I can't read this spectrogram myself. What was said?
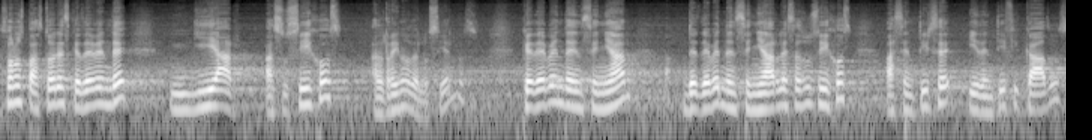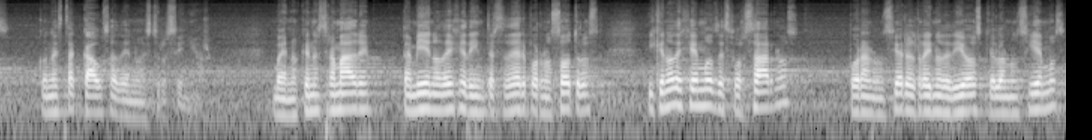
Son los pastores que deben de guiar a sus hijos al reino de los cielos, que deben de enseñar, deben de enseñarles a sus hijos a sentirse identificados con esta causa de nuestro Señor. Bueno, que nuestra Madre también no deje de interceder por nosotros y que no dejemos de esforzarnos por anunciar el reino de Dios, que lo anunciemos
